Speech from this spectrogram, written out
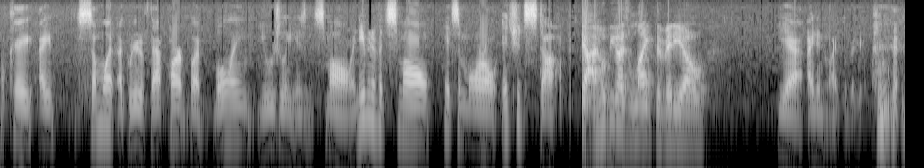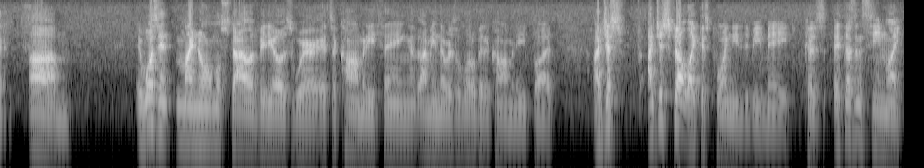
Okay, I somewhat agree with that part, but bullying usually isn't small. And even if it's small, it's immoral. It should stop. Yeah, I hope you guys liked the video. Yeah, I didn't like the video. Um, it wasn't my normal style of videos where it's a comedy thing. I mean, there was a little bit of comedy, but I just I just felt like this point needed to be made because it doesn't seem like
